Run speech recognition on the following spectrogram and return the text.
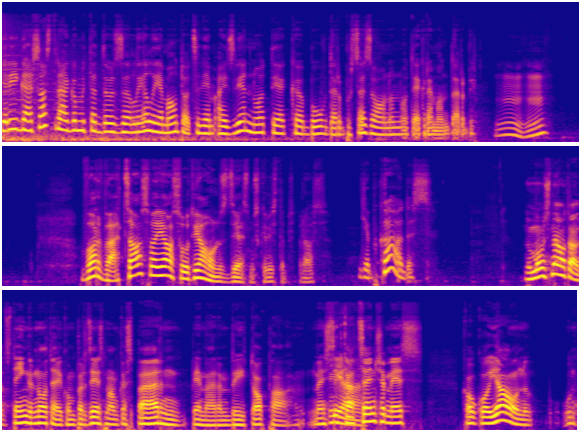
Ja Rīgā ir sastrēgumi, tad uz lielajiem autoceļiem aizvien notiek būvdarbu sezona un notiek remontdarbi. Mm -hmm. Var vecās vai jāsūta jaunas dziesmas, Kristaps prasa? Jeb kādas? Nu, mums nav tāda stingra noteikuma par dziesmām, kas pērn, piemēram, bija topā. Mēs cenšamies kaut ko jaunu, un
